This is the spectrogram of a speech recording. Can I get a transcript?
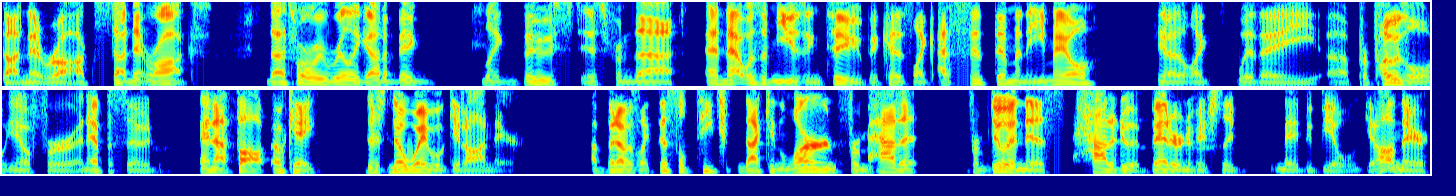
.NET Rocks. .NET Rocks. That's where we really got a big like boost is from that. and that was amusing too because like I sent them an email, you know, like with a uh, proposal, you know, for an episode, and I thought, okay, there's no way we'll get on there, Uh, but I was like, this will teach. I can learn from how to from doing this how to do it better, and eventually maybe be able to get on there.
